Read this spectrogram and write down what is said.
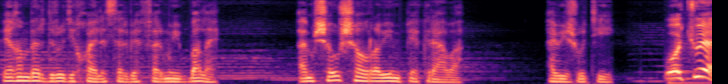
پێغەمبەر درودی خوای لەسەر بێ فەرمووی بەڵێ ئەم شەو شەوڕەویم پێکراوە ئەویش وتی بۆ کوێ؟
